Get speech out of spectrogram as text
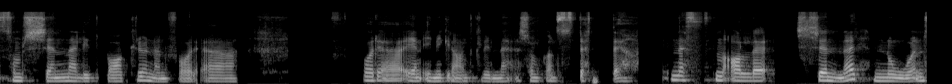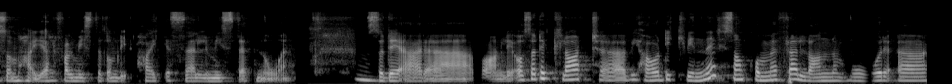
som kjenner litt bakgrunnen for, uh, for uh, en immigrantkvinne, som kan støtte. Nesten alle kjenner noen som har iallfall mistet, om de har ikke selv mistet noen. Mm. Så det er uh, vanlig. Og så er det klart, uh, vi har de kvinner som kommer fra land hvor uh,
